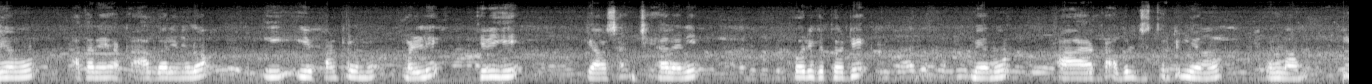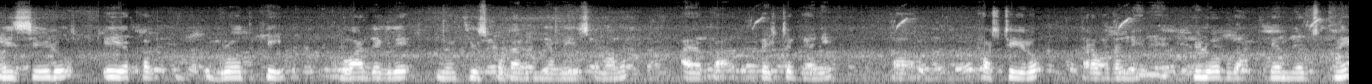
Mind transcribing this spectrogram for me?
మేము అతని యొక్క ఆధ్వర్యంలో ఈ ఈ పంటలను మళ్ళీ తిరిగి వ్యవసాయం చేయాలని కోరికతోటి మేము ఆ యొక్క అభిరుచితోటి మేము ఉన్నాము. ఈ సీడు ఈ యొక్క గ్రోత్కి వారి దగ్గరే మేము తీసుకోవడానికి నిర్ణయించుకున్నాము. ఆ యొక్క టెస్ట్ కానీ ఫస్ట్ ఇయర్ తర్వాత మేమే ఈ లోపుగా మేము నేర్చుకుని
